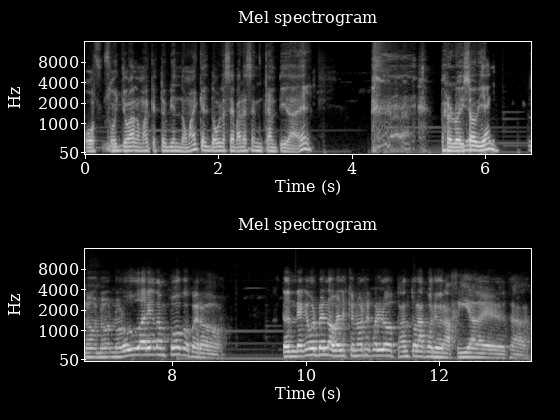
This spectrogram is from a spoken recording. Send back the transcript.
O soy yo a lo mejor que estoy viendo mal, que el doble se parece en cantidad a él. Pero lo hizo bien. No, no, no lo dudaría tampoco, pero tendría que volverlo a ver. Es que no recuerdo tanto la coreografía de. o sea,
